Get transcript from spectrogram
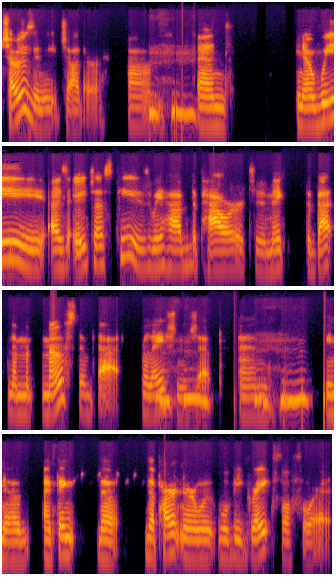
chosen each other um, mm-hmm. and you know we as hsps we have the power to make the bet the m- most of that relationship mm-hmm. and mm-hmm. you know i think the the partner w- will be grateful for it.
